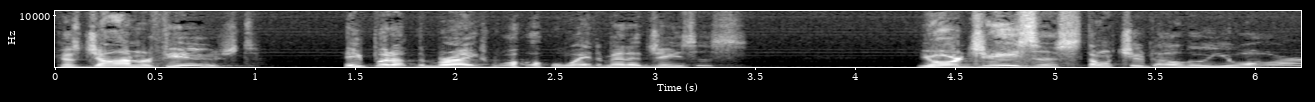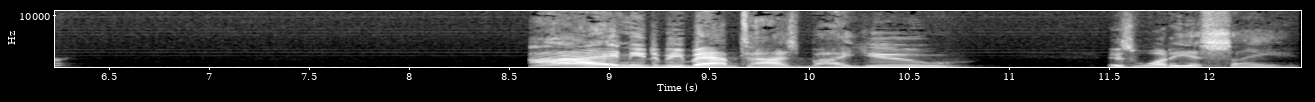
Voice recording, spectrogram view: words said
Because John refused. He put up the brakes. Whoa, wait a minute, Jesus. You're Jesus. Don't you know who you are? I need to be baptized by you, is what he is saying.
